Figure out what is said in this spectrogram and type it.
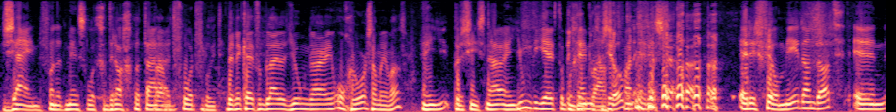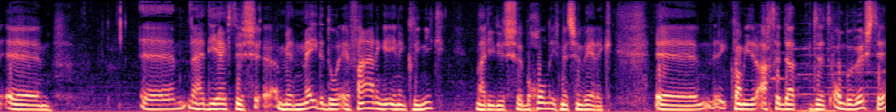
zijn, van het menselijk gedrag wat daaruit Nou, voortvloeit. Ben ik even blij dat Jung daar ongehoorzaam in was? En, precies, nou en Jung die heeft op een gegeven moment gezegd van er is, er is veel meer dan dat. En ehm, ehm, nou, die heeft dus eh, met mede door ervaringen in een kliniek waar hij dus eh, begonnen is met zijn werk, ehm, kwam hij erachter dat het onbewuste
